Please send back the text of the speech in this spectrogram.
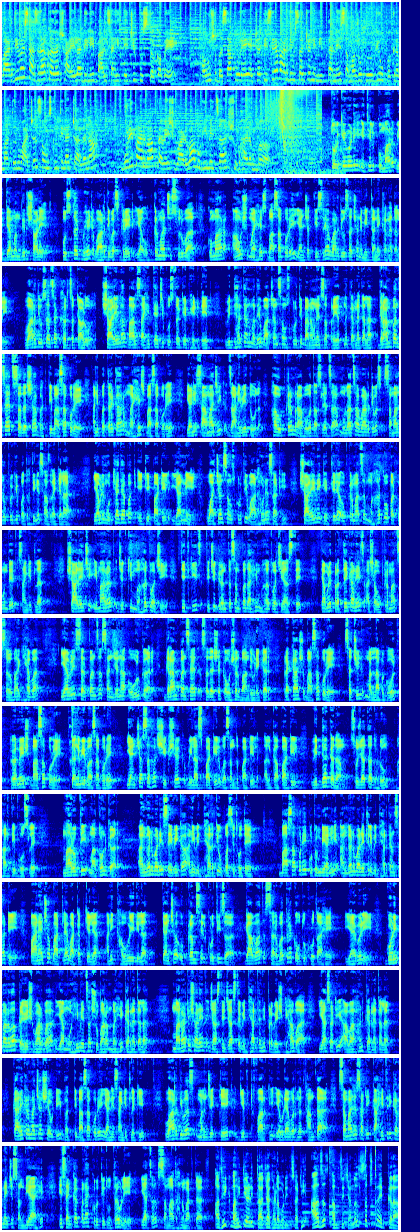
वाढदिवस साजरा करत शाळेला दिली बालसाहित्याची पुस्तकं भेट. अंश बसापुरे याच्या तिसऱ्या वाढदिवसाच्या निमित्ताने समाजोपयोगी उपक्रमातून वाचन संस्कृतीला चालना गुढीपाडवा प्रवेश वाढवा मोहिमेचा शुभारंभ. तुर्केवाडी येथील कुमार विद्यामंदिर शाळेत पुस्तक भेट वाढदिवस ग्रेट या उपक्रमाची सुरुवात कुमार अंश महेश बासापुरे यांच्या तिसऱ्या वाढदिवसाच्या निमित्ताने करण्यात आली. वाढदिवसाचा खर्च टाळून शाळेला बाल साहित्याची पुस्तके भेट देत विद्यार्थ्यांमध्ये वाचन संस्कृती बनवण्याचा प्रयत्न करण्यात आला. ग्रामपंचायत सदस्य भक्ती बासापुरे आणि पत्रकार महेश बासापुरे यांनी सामाजिक जाणीवेतून हा उपक्रम राबवत असल्याचा मुलाचा वाढदिवस समाजोपयोगी पद्धतीने साजरा केला. यावेळी मुख्याध्यापक ए के पाटील यांनी वाचन संस्कृती वाढवण्यासाठी शाळेने घेतलेल्या उपक्रमाचं महत्त्व पटवून देत सांगितलं. शाळेची इमारत जितकी महत्त्वाची तितकीच तिची ग्रंथसंपदाही महत्त्वाची असते. त्यामुळे प्रत्येकानेच अशा उपक्रमात सहभाग घ्यावा. यावेळी सरपंच संजना ओळकर ग्रामपंचायत सदस्य कौशल बांदिवडेकर प्रकाश बासापुरे सचिन मल्लापगोळ रमेश बासापुरे तन्वी बासापुरे यांच्यासह शिक्षक विलास पाटील वसंत पाटील अलका पाटील विद्या कदम सुजाता धुडुम भारती भोसले मारुती मातोंडकर अंगणवाडी सेविका आणि विद्यार्थी उपस्थित होते. बासापुरे कुटुंबियांनी अंगणवाडीतील विद्यार्थ्यांसाठी पाण्याच्या बाटल्या वाटप केल्या आणि खाऊही दिला. त्यांच्या उपक्रमशील कृतीचं गावात सर्वत्र कौतुक होत आहे. यावेळी गुढीपाडवा प्रवेश वाढवा या मोहिमेचा शुभारंभही करण्यात आला. मराठी शाळेत जास्तीत जास्त विद्यार्थ्यांनी प्रवेश घ्यावा यासाठी आवाहन करण्यात आलं. कार्यक्रमाच्या शेवटी भक्ती बासापुरे यांनी सांगितलं की वाढदिवस म्हणजे केक गिफ्ट पार्टी एवढ्यावर न थांबता समाजासाठी काहीतरी करण्याची संधी आहे ही संकल्पना कृतीत उतरवली याचं समाधान वाटतं. अधिक माहिती आणि ताज्या घडामोडींसाठी आजच आमचे चॅनल सबस्क्राईब करा.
